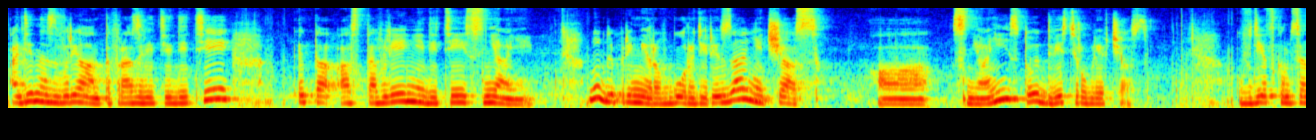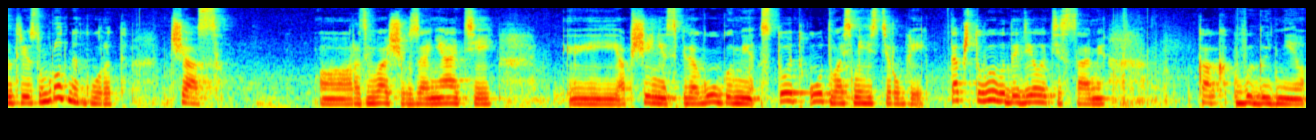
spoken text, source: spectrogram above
Один из вариантов развития детей – это оставление детей с няней. Ну, для примера, в городе Рязани час а, с няней стоит 200 рублей в час. В детском центре «Изумрудный город» час развивающих занятий и общения с педагогами стоит от 80 рублей. Так что выводы делайте сами. Как выгоднее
